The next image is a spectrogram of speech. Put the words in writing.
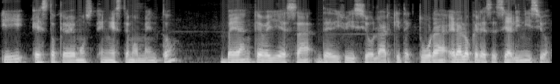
Y esto que vemos en este momento, vean qué belleza de edificio, la arquitectura, era lo que les decía al inicio.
